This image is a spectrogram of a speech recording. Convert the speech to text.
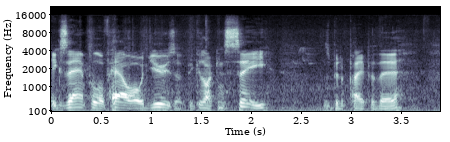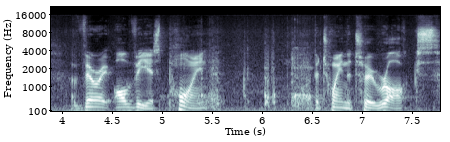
example of how I would use it because I can see, there's a bit of paper there, a very obvious point between the two rocks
